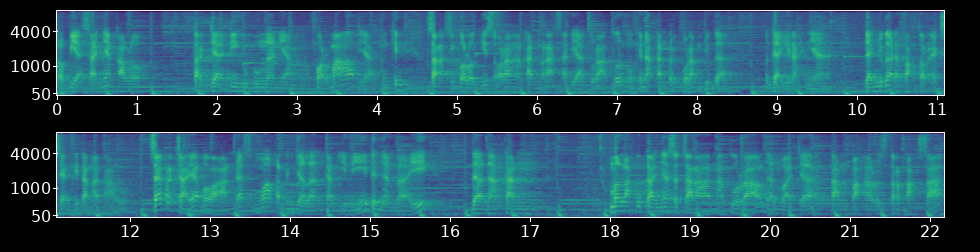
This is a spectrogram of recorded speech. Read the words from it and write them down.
eh, biasanya kalau terjadi hubungan yang formal ya mungkin secara psikologis orang akan merasa diatur-atur mungkin akan berkurang juga gairahnya. Dan juga ada faktor X yang kita nggak tahu. Saya percaya bahwa Anda semua akan menjalankan ini dengan baik dan akan melakukannya secara natural dan wajar tanpa harus terpaksa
